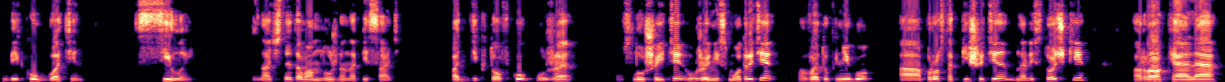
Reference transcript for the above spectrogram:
бикувватин, с силой Значит, это вам нужно написать под диктовку, уже слушайте, уже не смотрите в эту книгу, а просто пишите на листочке «Ракаля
